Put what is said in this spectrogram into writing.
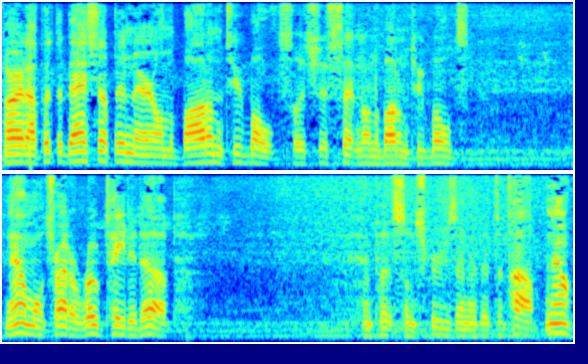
All right, I put the dash up in there on the bottom two bolts. So it's just sitting on the bottom two bolts. Now I'm gonna try to rotate it up and put some screws in it at the top. Now,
